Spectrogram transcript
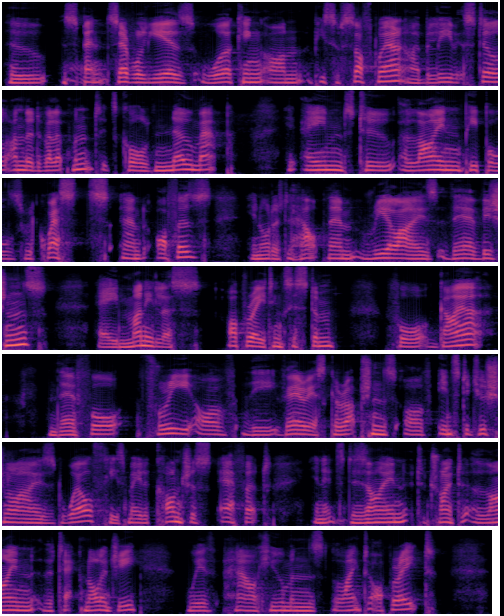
who spent several years working on a piece of software. I believe it's still under development. It's called NewMap. It aims to align people's requests and offers in order to help them realize their visions, a moneyless operating system for Gaia therefore free of the various corruptions of institutionalized wealth. He's made a conscious effort in its design to try to align the technology with how humans like to operate.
